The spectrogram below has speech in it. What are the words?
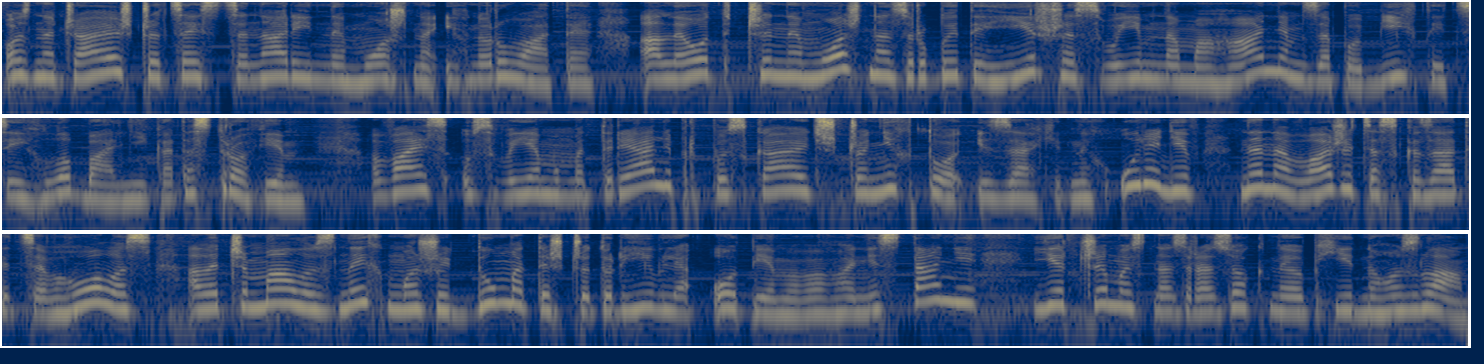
означає, що цей сценарій не можна ігнорувати. Але от чи не можна зробити гірше своїм намаганням запобігти цій глобальній катастрофі? Вайс у своєму матеріалі припускають, що ніхто із західних урядів не наважиться сказати це вголос, але чимало з них можуть думати, що торгівля опіями в Афганістані є чимось на зразок необхідного зла.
